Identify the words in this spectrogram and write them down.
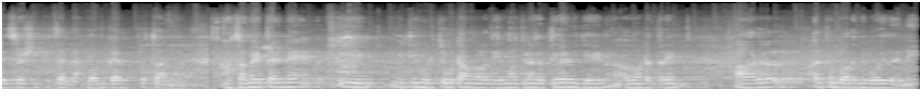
രജിസ്ട്രേഷൻ ഫീസ് അല്ല ഹോം കെയർ പ്രസ്ഥാനമാണ്. ആ സമയത്ത് തന്നെ ഈ മീറ്റിംഗ് വിളിച്ചു കൂട്ടാമെന്നുള്ള തീരുമാനത്തിനകത്ത് എത്തുകയും ചെയ്യുന്നു അതുകൊണ്ട് എത്രയും ആളുകൾ അല്പം കുറഞ്ഞു പോയി തന്നെ.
